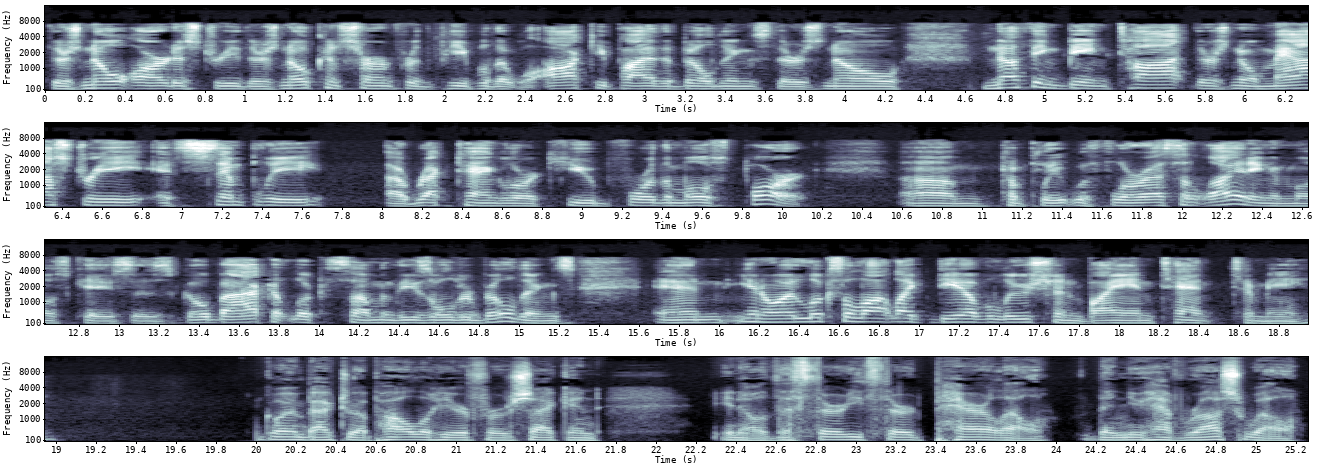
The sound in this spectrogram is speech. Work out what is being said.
There's no artistry. There's no concern for the people that will occupy the buildings. There's no nothing being taught. There's no mastery. It's simply a rectangle or a cube for the most part um, complete with fluorescent lighting in most cases. Go back and look at some of these older buildings, and you know it looks a lot like de-evolution by intent to me. Going back to Apollo here for a second, you know the 33rd parallel. Then you have Roswell,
